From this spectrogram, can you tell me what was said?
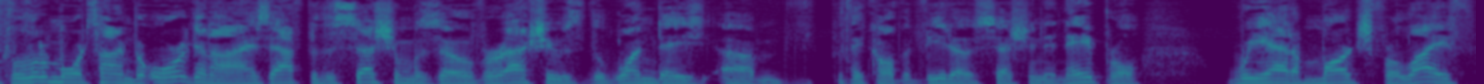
with a little more time to organize after the session was over. Actually, it was the one day, um, what they call the veto session in April. We had a March for Life.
